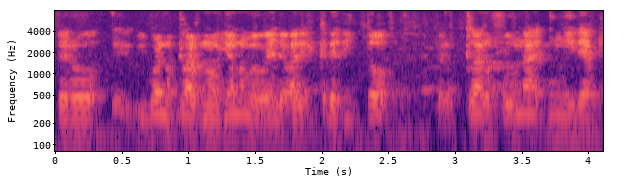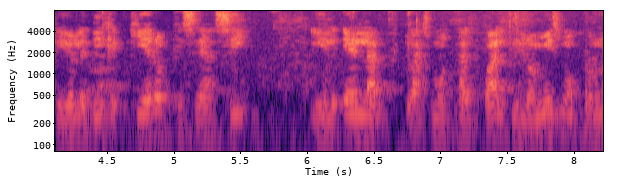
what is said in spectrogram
Pero, eh, y bueno, claro, no, yo no me voy a llevar el crédito, pero claro, fue una, una idea que yo le dije, quiero que sea así. Y él la plasmó tal cual, y lo mismo con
